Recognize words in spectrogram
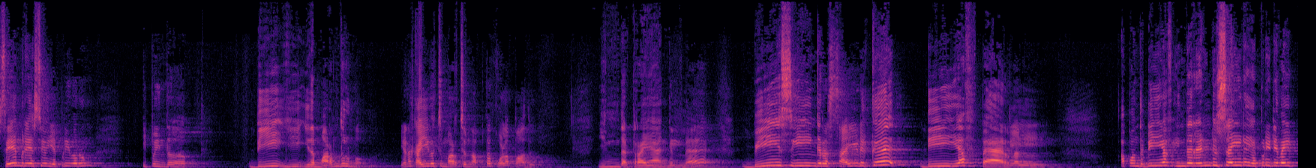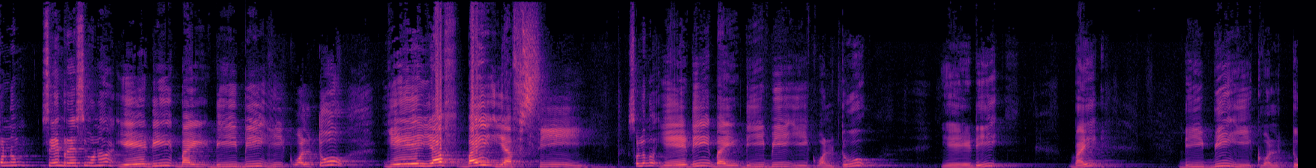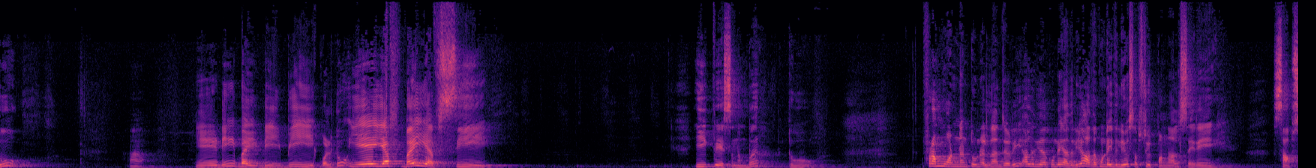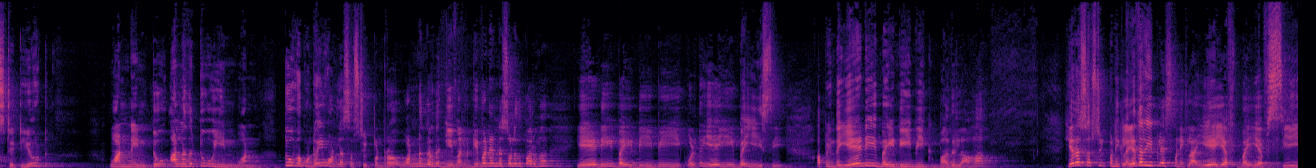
சேம் ரேஷியோ எப்படி வரும்? இப்போ இந்த டிஇ இதை மறந்துருங்க. ஏன்னா கை வச்சு மறைச்சிருங்க அப்பதான் குழப்பாது. இந்த ட்ரையாங்கிளில் பிசிங்கிற சைடுக்கு டிஎஃப் பேரலல் அப்போ அந்த டிஎஃப் இந்த ரெண்டு சைடு எப்படி டிவைட் பண்ணும்? Same ரேஷியோனா AD by DB equal to AF by FC சொல்லுங்க AD by DB equal to AD by DB equal to AD by DB equal to AF by FC. Equation number 2. From 1 and 2 எழுதலாம் சரி அல்லது இதை கொண்டு அதுலையோ அதை கொண்டு இதுலையோ substitute பண்ணால் சரி. சப்ஸ்டிடியூட் ஒன் இன் டூ அல்லது டூ இன் ஒன் டூவை கொண்டு போய் ஒன்ல சப்ஸ்டியூட் பண்ணுறோம் ஒன்னுங்கிறது கிவன் கிவன் என்ன சொல்லுது பாருங்க? AD by DB equal to AE by EC அப்போ இந்த ஏடி பை டிபிக்கு பதிலாக எதை சப்ஸ்டியூட் பண்ணிக்கலாம்? எதை ரீப்ளேஸ் பண்ணிக்கலாம்? AF by FC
